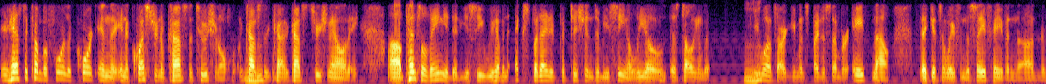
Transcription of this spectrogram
It has to come before the court in the in a question of constitutional consti- con- constitutionality. Uh, Pennsylvania did. You see, we have an expedited petition to be seen. Alito is telling him that he wants arguments by December eighth. Now, that gets away from the safe haven uh, the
